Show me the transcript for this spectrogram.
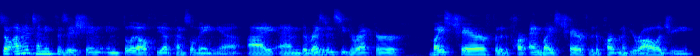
So I'm an attending physician in Philadelphia, Pennsylvania. I am the residency director, vice chair for the department and vice chair for the Department of Urology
